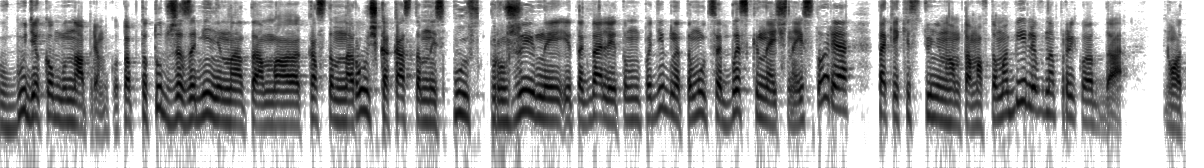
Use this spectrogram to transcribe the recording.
в будь-якому напрямку. Тобто тут вже замінена там е, кастомна ручка, кастомний спуск, пружини і так далі, і тому подібне. Тому це безкінечна історія, так як і з тюнінгом там автомобілів, наприклад. Да. От.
